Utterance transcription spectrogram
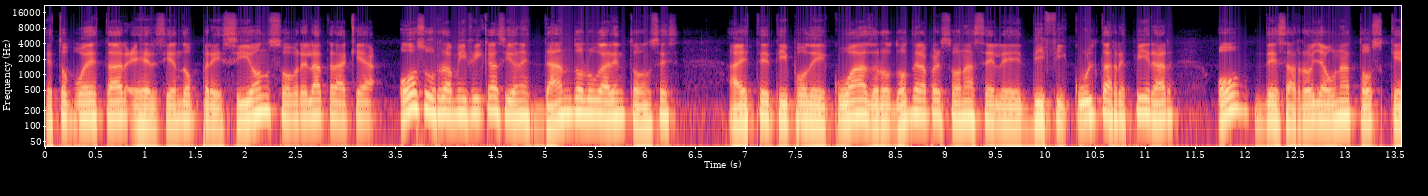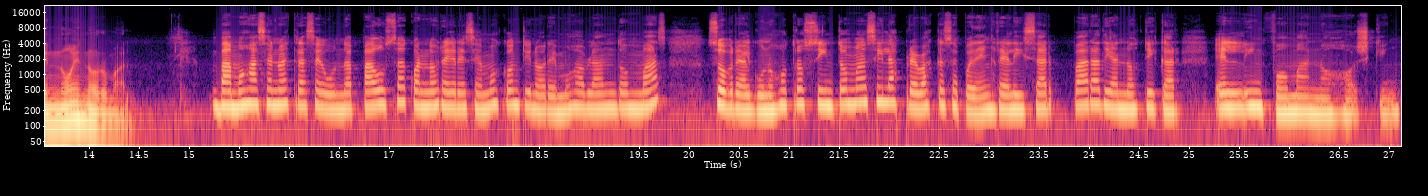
esto puede estar ejerciendo presión sobre la tráquea o sus ramificaciones, dando lugar entonces a este tipo de cuadro donde la persona se le dificulta respirar o desarrolla una tos que no es normal. Vamos a hacer nuestra segunda pausa. Cuando regresemos continuaremos hablando más sobre algunos otros síntomas y las pruebas que se pueden realizar para diagnosticar el linfoma no Hodgkin.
